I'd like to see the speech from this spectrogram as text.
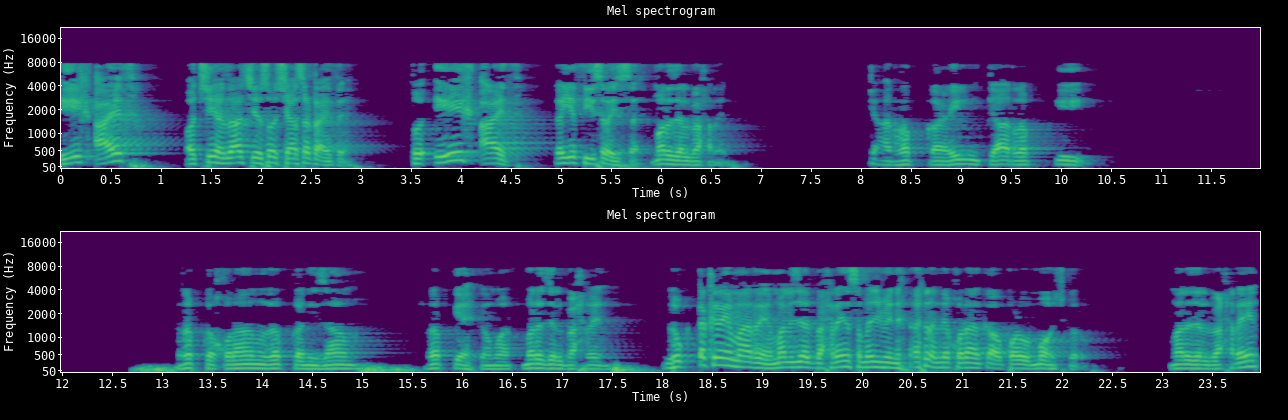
ایک آیت اور چھ ہزار چھ سو چھیاسٹھ آیت تو ایک آیت کا یہ تیسرا حصہ ہے مرج البحرین کیا رب کا علم، کیا رب کی رب کا قرآن، رب کا نظام، رب کے احکامات مرج البحرین لوگ ٹکرے مار رہے ہیں۔ مرج البحرین سمجھ میں نہیں، اللہ نے قرآن کا پڑھو، موج کرو۔ مرج البحرین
